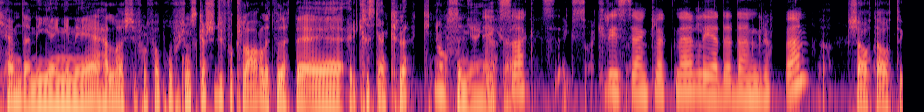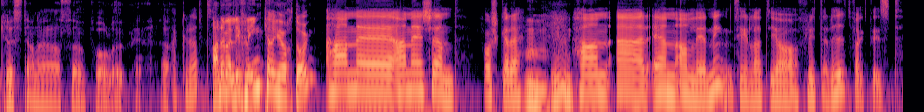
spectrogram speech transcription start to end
hvem denne gjengen er, heller ikke folk fra profesjon. Skal ikke du forklare litt, for dette er, er det Christian Kløkner sin gjeng? Exakt. Christian Kløkner leder den gruppen. Shout-out til Christian her, altså, foreløpig. Ja. Akkurat. Han er veldig flink, har jeg hørt òg. Han, är- han er en känd forskare. Mm. Han er en anledning til at jeg flyttet hit faktisk.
